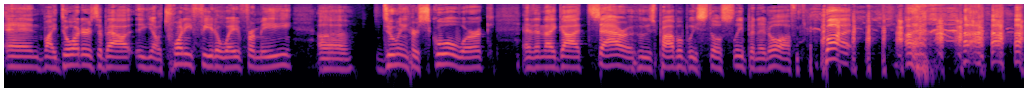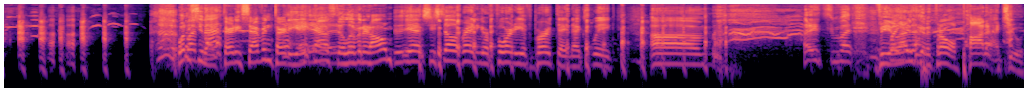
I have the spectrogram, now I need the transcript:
And my daughter's about, you know, 20 feet away from me, uh, doing her schoolwork. And then I got Sarah, who's probably still sleeping it off. But What is But she like, that- 37, 38 now, still living at home? yeah, she's celebrating her 40th birthday next week. Um, it's, but, but, Violetta's going to throw a pot at you.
